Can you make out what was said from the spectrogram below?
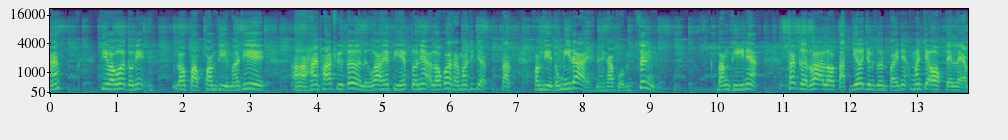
นะที่ power ตัวนี้เราปรับความถี่มาที่ high pass filter หรือว่า HPF ตัวเนี้ยเราก็สามารถที่จะตัดความถี่ตรงนี้ได้นะครับผมซึ่งบางทีเนี่ยถ้าเกิดว่าเราตัดเยอะจนเกินไปเนี่ยมันจะออกแต่แหลม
